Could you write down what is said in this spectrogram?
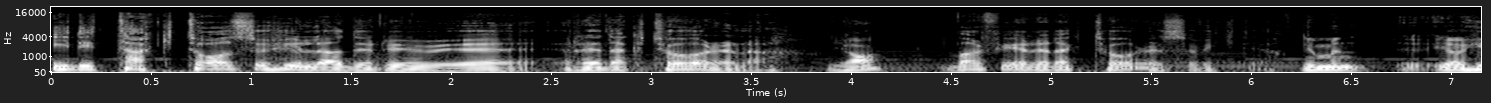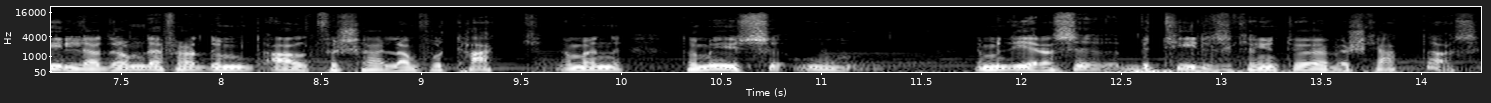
I ditt tacktal så hyllade du eh, redaktörerna. Ja, Varför är redaktörer så viktiga? ja men eh, jag hyllade dem därför att de allt för sällan får tack. Ja men de är ju så o... Ja men deras eh, betydelse kan ju inte överskattas.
